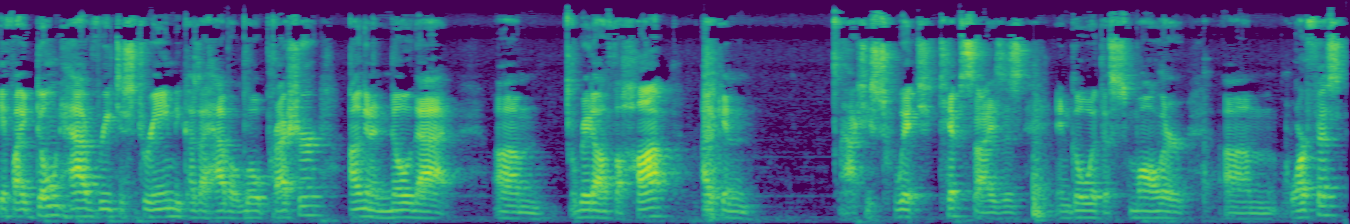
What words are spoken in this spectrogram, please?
If I don't have reach of stream because I have a low pressure, I'm going to know that um, right off the hop. I can actually switch tip sizes and go with a smaller um, orifice,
